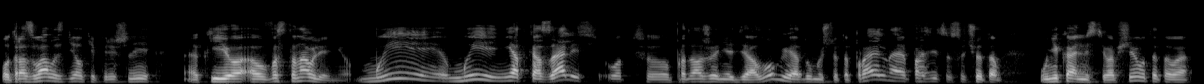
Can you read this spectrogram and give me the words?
от развала сделки перешли э, к ее э, восстановлению. Мы, мы не отказались от продолжения диалога. Я думаю, что это правильная позиция с учетом уникальности вообще вот этого,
